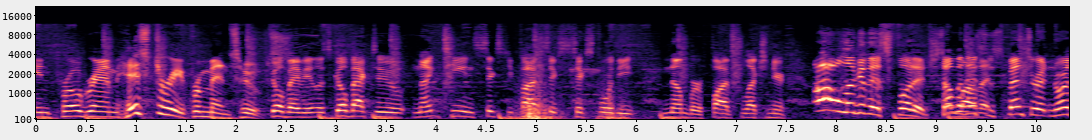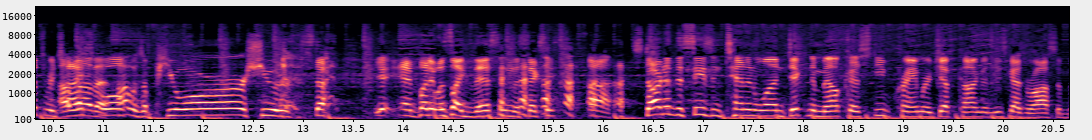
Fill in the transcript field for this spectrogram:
in program history from men's hoops. Go, baby. Let's go back to 1965 66 for the number five selection here. Oh, look at this footage. Some of this it. is Spencer at Northridge I High School. it. I was a pure shooter. Yeah, but it was like this in the 60s. Uh, started the season 10 and 1. Dick Nemelka, Steve Kramer, Jeff Congdon. These guys were awesome.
